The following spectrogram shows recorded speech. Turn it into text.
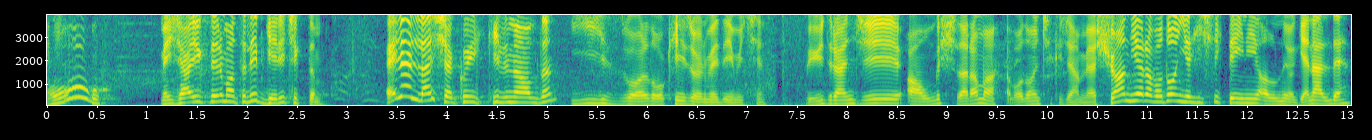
Oo. Mecai yüklerimi hatırlayıp geri çıktım. Helal lan Shaco ilk killini aldın. İyiyiz bu arada okeyiz ölmediğim için. Büyü direnci almışlar ama Rabadon çıkacağım ya. Şu an ya Rabadon ya hiçlik değneği alınıyor. Genelde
